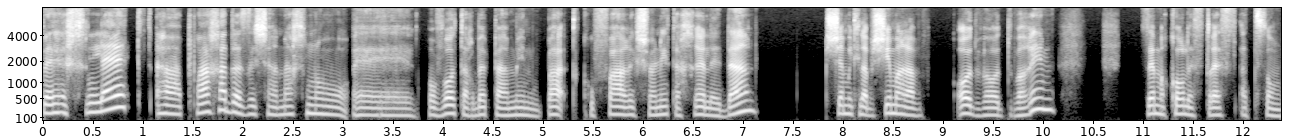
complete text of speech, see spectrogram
בהחלט הפחד הזה שאנחנו אה, חוות הרבה פעמים בתקופה הראשונית אחרי לידה, שמתלבשים עליו עוד ועוד דברים, זה מקור לסטרס עצום.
